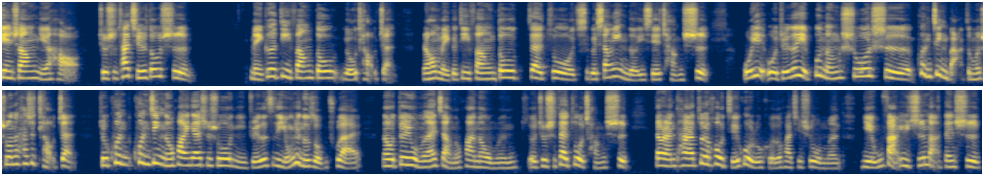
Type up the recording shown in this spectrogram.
电商也好，就是它其实都是每个地方都有挑战，然后每个地方都在做这个相应的一些尝试。我也我觉得也不能说是困境吧，怎么说呢？它是挑战。就困困境的话，应该是说你觉得自己永远都走不出来。那么对于我们来讲的话呢，我们呃就是在做尝试。当然，它最后结果如何的话，其实我们也无法预知嘛。但是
